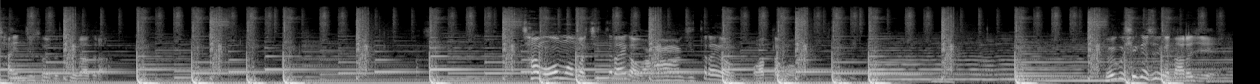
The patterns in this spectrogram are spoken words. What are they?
차 엔진 소리도 기억하더라. 참 오면 뭐 짙더라이가 왕 짙더라이가 왔다고 음. 결국 시켰으니까 다르지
